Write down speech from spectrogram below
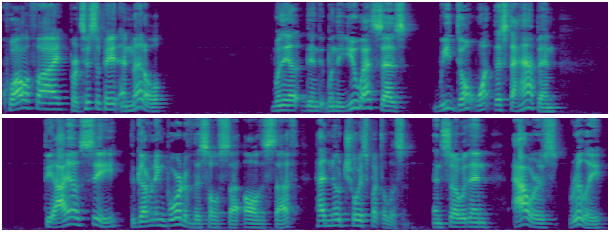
qualify, participate, and medal. When the, when the U.S. says we don't want this to happen, the IOC, the governing board of this whole stuff, all this stuff, had no choice but to listen. And so within hours, really,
